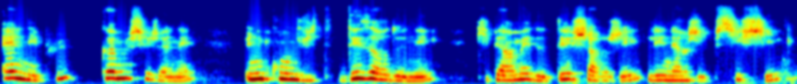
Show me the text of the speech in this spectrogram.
elle n'est plus, comme chez Janet, une conduite désordonnée qui permet de décharger l'énergie psychique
